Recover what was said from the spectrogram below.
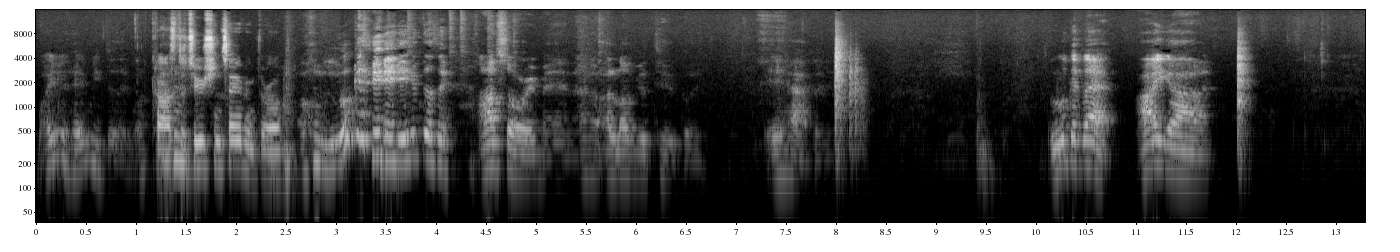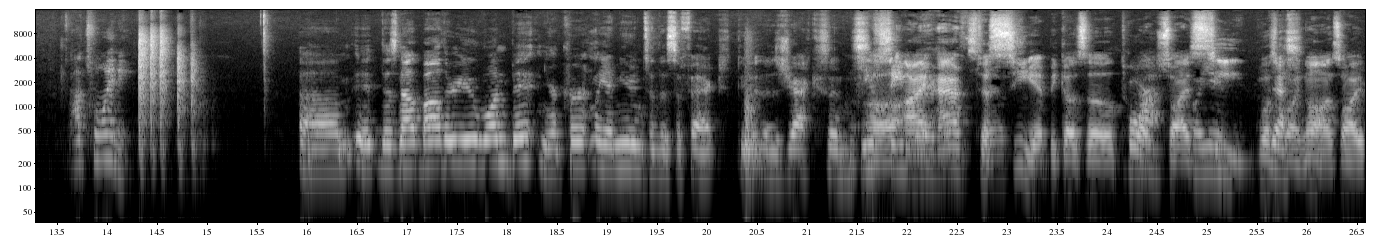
Why you hate me today? What? Constitution saving throw. Oh, look at it. He doesn't. I'm sorry, man. I know I love you too, but it happened. Look at that. I got a twenty. Um, it does not bother you one bit, and you're currently immune to this effect due to Jackson's. You've Uh, seen I have to so- see it because of the torch, Ah, so I for you. see what's Yes. going on. So I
